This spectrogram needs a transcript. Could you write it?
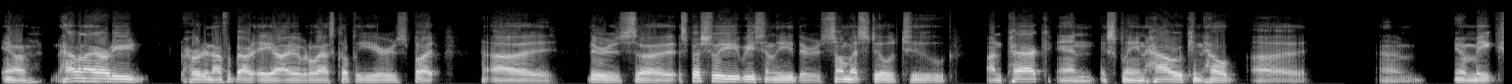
you know, haven't I already heard enough about AI over the last couple of years? But uh, there's, uh, especially recently, there's so much still to unpack and explain how it can help, uh, um, you know, make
